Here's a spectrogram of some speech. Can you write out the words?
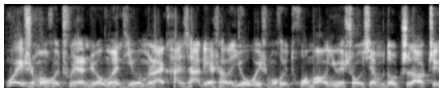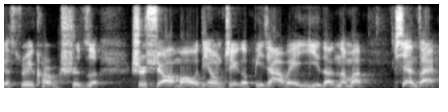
为什么会出现这种问题？因为我们来看一下链上的 U 为什么会脱锚。因为首先我们都知道，这个 Three Curve 池子是需要锚定这个币价为一的。那么现在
